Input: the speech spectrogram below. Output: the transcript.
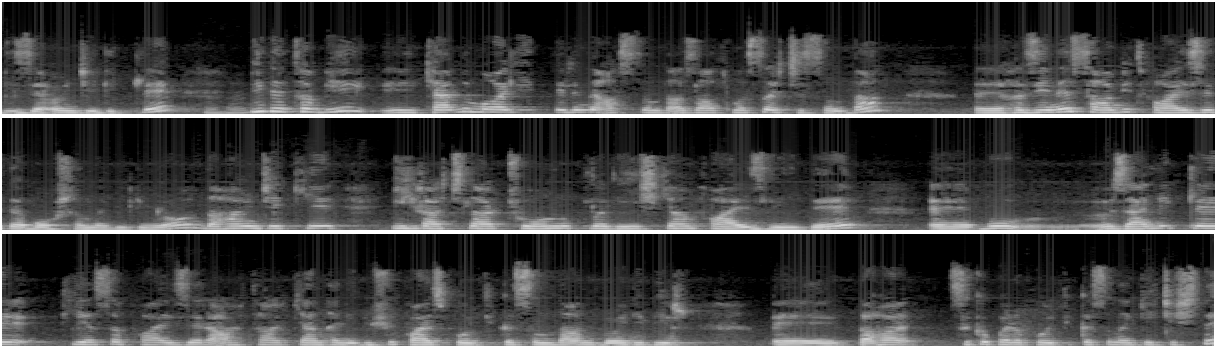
bize öncelikle. Hı hı. Bir de tabii e, kendi maliyetlerini aslında azaltması açısından e, hazine sabit faizle de borçlanabiliyor. Daha önceki ihraçlar çoğunlukla değişken faizliydi. Bu özellikle piyasa faizleri artarken hani düşük faiz politikasından böyle bir daha sıkı para politikasına geçişte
